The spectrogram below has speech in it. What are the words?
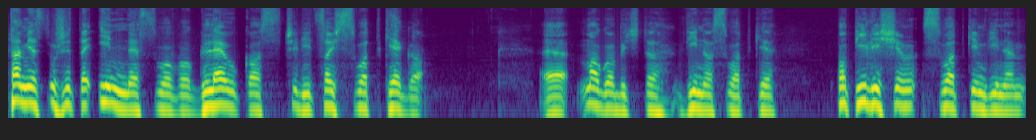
Tam jest użyte inne słowo, gleukos, czyli coś słodkiego. E, mogło być to wino słodkie. Popili się słodkim winem.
